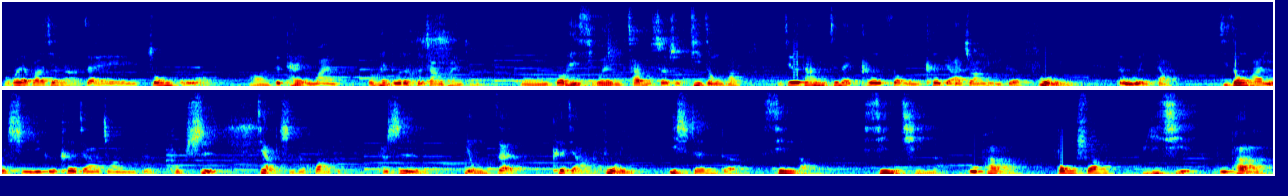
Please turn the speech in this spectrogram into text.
我后来发现呢，在中国啊，在台湾有很多的合唱团体，嗯，都很喜欢唱这首《季中花》。我觉得他们正在歌颂客家庄一个妇女的伟大。季中花也是一个客家庄的普世价值的花朵，它是永赞客家妇女一生的辛劳辛勤啊，不怕风霜雨雪，不怕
